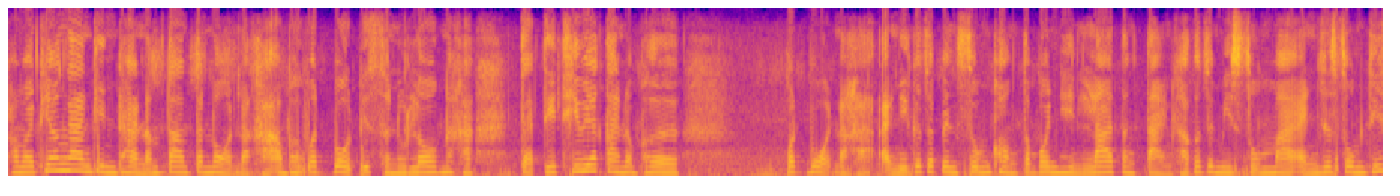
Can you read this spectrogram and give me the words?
พามาเที่ยวงานถิ่นฐานน้ำตาลตโนดนะคะอำเภอวัดโบสถ์พิษณุโลกนะคะ จัดที่ที่ว่าการอำเภอวัดโบสถ์นะคะ อันนี้ก็จะเป็นซุ้มของตำบลหินลาดต่างๆ ค่ะ ก็จะมีซุ้มมา อันนี้จะซุ้มที่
